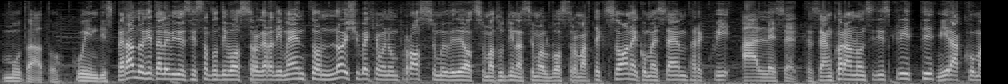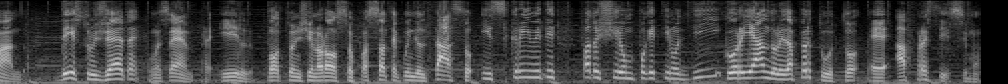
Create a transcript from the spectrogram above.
mutato. Quindi sperando che tale video sia stato di vostro gradimento, noi ci becchiamo in un prossimo videozzo mattutino assieme al vostro Martexone come sempre qui alle 7. Se ancora non siete iscritti mi raccomando distruggete come sempre il bottoncino rosso qua sotto e quindi il tasto iscriviti. Fate uscire un pochettino di coriandoli dappertutto e a prestissimo.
